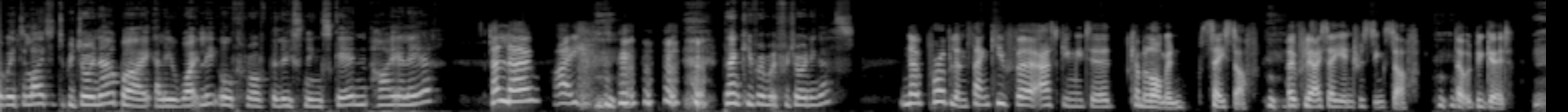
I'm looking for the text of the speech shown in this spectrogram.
So we're delighted to be joined now by Aliya Whiteley, author of The Loosening Skin. Hi, Aliya. Hello. Hi. Thank you very much for joining us. no problem. Thank you for asking me to come along and say stuff. Hopefully, I say interesting stuff. That would be good.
